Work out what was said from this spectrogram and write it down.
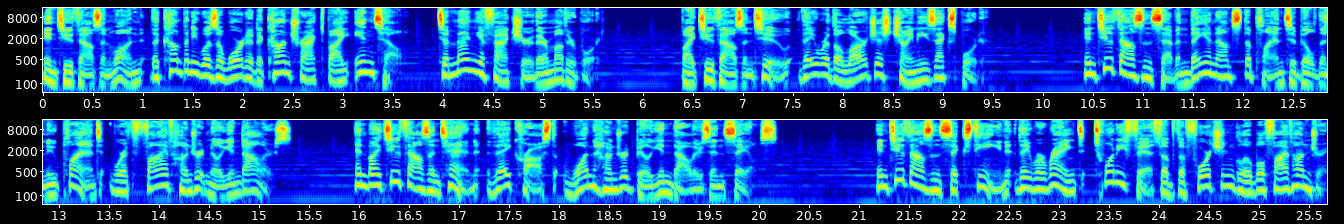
In 2001, the company was awarded a contract by Intel to manufacture their motherboard. By 2002, they were the largest Chinese exporter. In 2007, they announced the plan to build a new plant worth $500 million. And by 2010, they crossed $100 billion in sales. In 2016, they were ranked 25th of the Fortune Global 500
